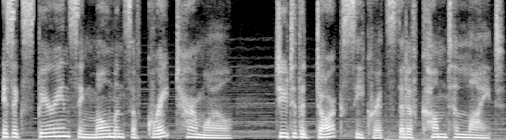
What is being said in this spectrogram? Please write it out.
is experiencing moments of great turmoil due to the dark secrets that have come to light.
